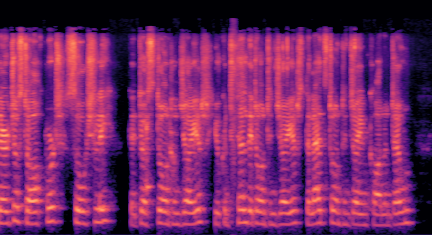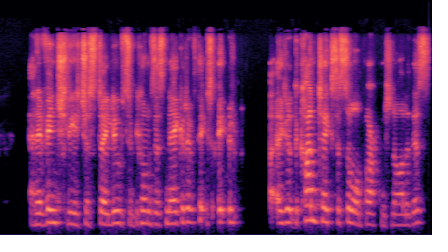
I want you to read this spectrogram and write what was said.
they're just awkward socially. They just don't enjoy it. You can tell they don't enjoy it. The lads don't enjoy him calling down. And eventually it just dilutes. It becomes this negative thing. So it- I- the context is so important in all of this.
